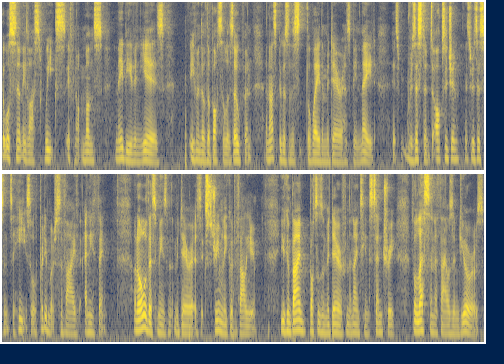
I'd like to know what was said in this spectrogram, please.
it will certainly last weeks, if not months, maybe even years, even though the bottle is open, and that's because of this, the way the Madeira has been made. It's resistant to oxygen, it's resistant to heat, so it will pretty much survive anything. And all of this means that Madeira is extremely good value. You can buy bottles of Madeira from the 19th century for less than a thousand euros,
